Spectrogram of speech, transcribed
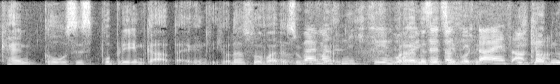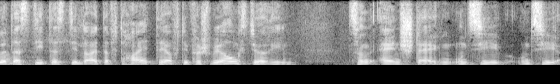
kein großes Problem gab eigentlich, oder? So war das Weil man es nicht sehen oder wollte, weil dass sehen sich wollte. da eins Ich glaube nur, ne? dass die, dass die Leute auf heute auf die Verschwörungstheorien sagen, einsteigen und sie, und sie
